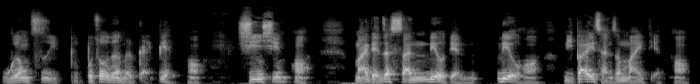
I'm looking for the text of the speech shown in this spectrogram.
毋庸置疑不不做任何改变哈。新兴哈买点在三六点六哈，礼拜一产生买点哈。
